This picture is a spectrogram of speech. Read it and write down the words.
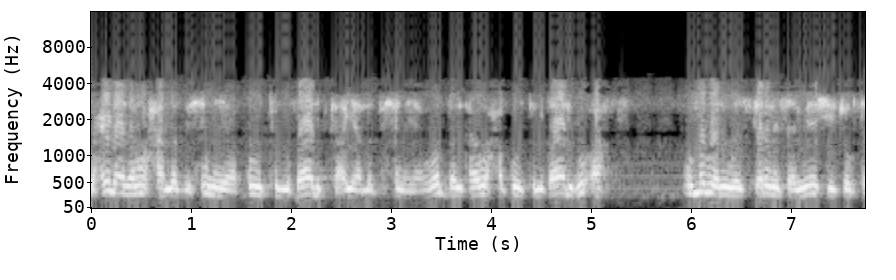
Waxay yidhahdeen waxaa la bixinayaa quutul qaalibka ayaa la bixinayaa. Wadanka waxa quutul qaalib u ah ummadooda way isgaranaysaa meeshay joogto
